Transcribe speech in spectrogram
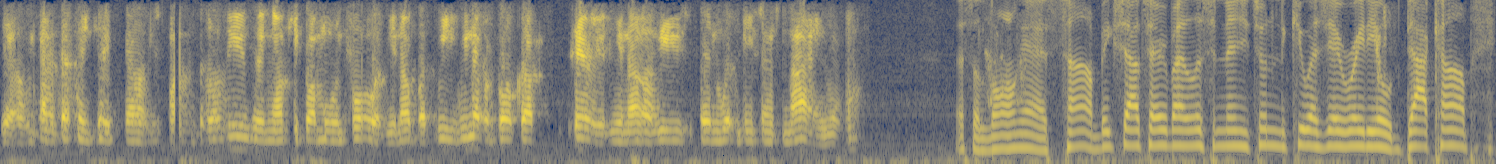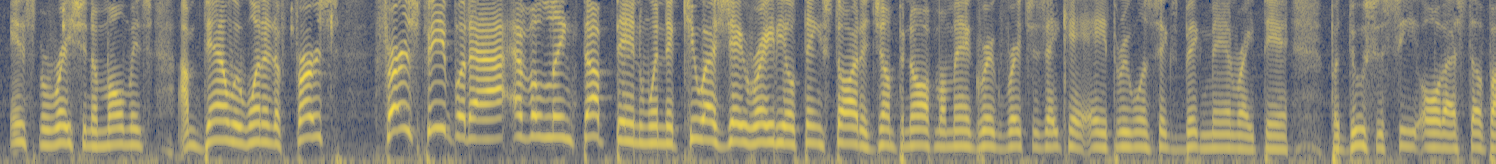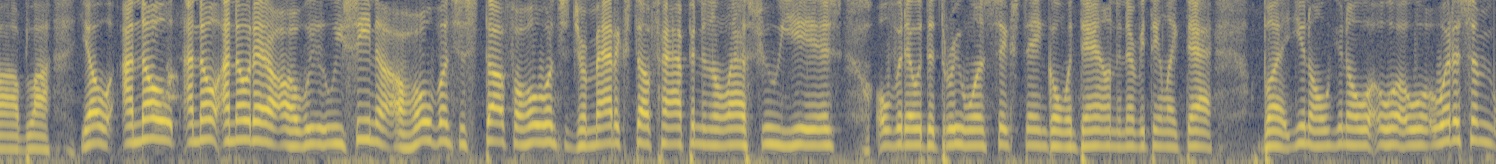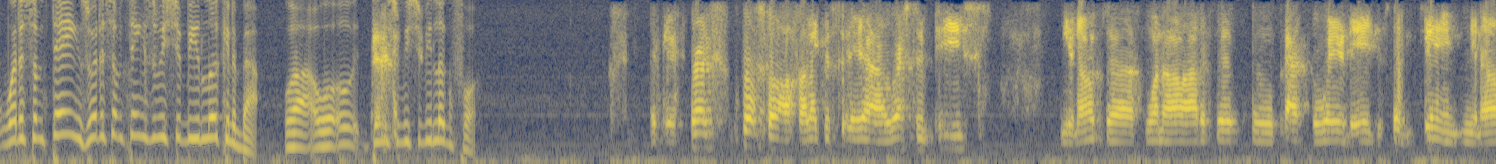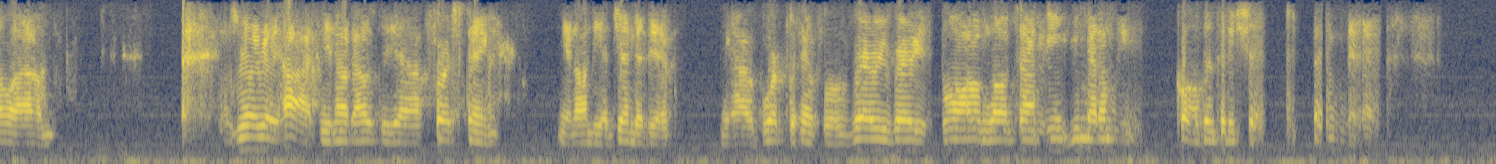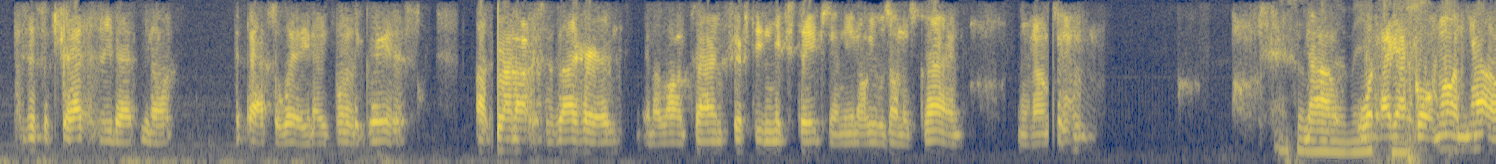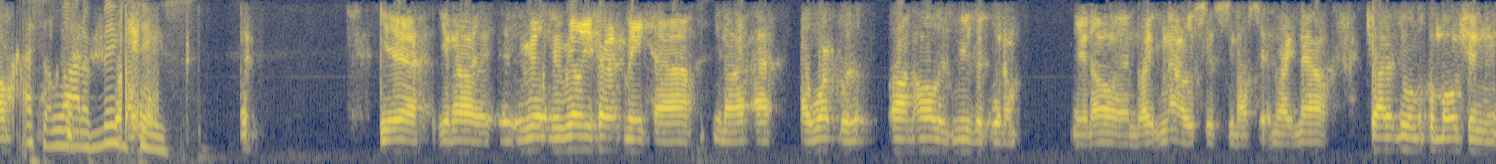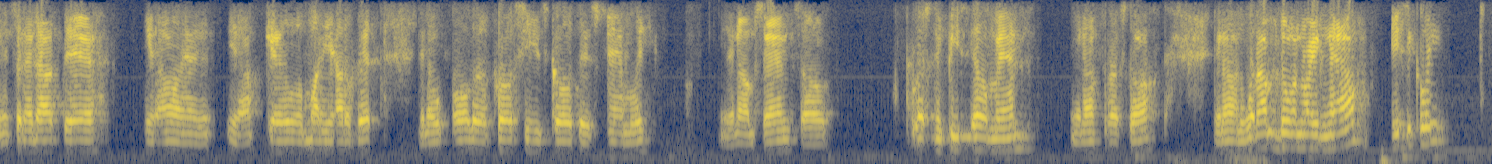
you know, we gotta definitely take uh, responsibilities and you know keep on moving forward. You know, but we we never broke up. Period. You know, he's been with me since nine. You know. That's a long ass time. Big shout out to everybody listening. And you're tuning to QSJRadio.com. Inspirational moments. I'm down with one of the first first people that I ever linked up then when the QSJ radio thing started jumping off. My man Greg Richards, aka 316 Big Man right there. Producer see all that stuff, blah blah. Yo, I know, I know, I know that uh, we we seen a, a whole bunch of stuff, a whole bunch of dramatic stuff happen in the last few years over there with the three one six thing going down and everything like that. But you know, you know, wh- wh- what are some what are some things? What are some things we should be looking about? Well, things we should be looking for. Okay, first, first off, I'd like to say uh, rest in peace. You know, to one of our artists who passed away at the age of 17. You know, um, it was really, really hard. You know, that was the uh, first thing, you know, on the agenda there. You know, I've worked with him for a very, very long, long time. You, you met him, he called into the show. It's just a tragedy that, you know, to pass away. You know, he's one of the greatest underground artists I heard in a long time. 15 mixtapes, and you know he was on his grind. You know what I'm saying? That's a Now, lot of what I got going on now? That's a lot of mixtapes. Yeah, you know, it, it really, it really hurt me. Uh, you know, I, I I worked with on all his music with him. You know, and right now it's just you know sitting right now, try to do a little promotion and send it out there. You know, and you know get a little money out of it. You know, all the proceeds go to his family. You know what I'm saying? So rest in peace, ill man. You know, first off, you know, and what I'm doing right now, basically,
